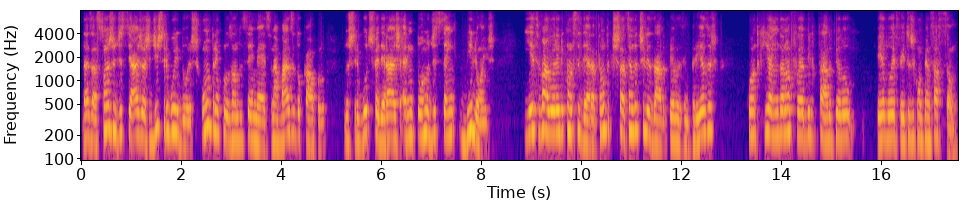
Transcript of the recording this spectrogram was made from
das ações judiciais das distribuidoras contra a inclusão do ICMS na base do cálculo dos tributos federais era em torno de 100 bilhões. E esse valor ele considera tanto que está sendo utilizado pelas empresas, quanto que ainda não foi habilitado pelo, pelo efeito de compensação.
